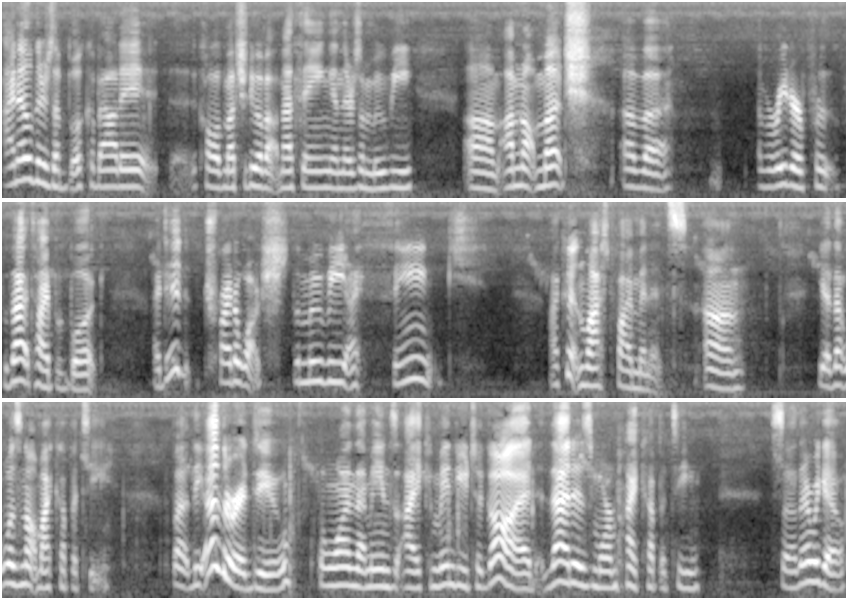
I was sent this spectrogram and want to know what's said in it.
I know there's a book about it called Much Ado About Nothing, and there's a movie. Um, I'm not much of a of a reader for, for that type of book. I did try to watch the movie. I think I couldn't last five minutes. Um, yeah, that was not my cup of tea. But the other adieu, the one that means I commend you to God, that is more my cup of tea. So there we go.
